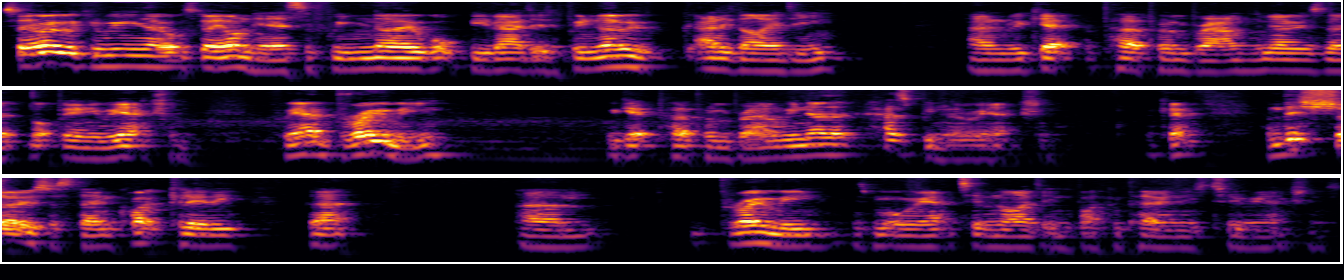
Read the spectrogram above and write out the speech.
so the way we can really know what's going on here is if we know what we've added. If we know we've added iodine and we get purple and brown, we know there's no, not been any reaction. If we add bromine, we get purple and brown, we know that has been a reaction. Okay, and this shows us then quite clearly that um, bromine is more reactive than iodine by comparing these two reactions.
